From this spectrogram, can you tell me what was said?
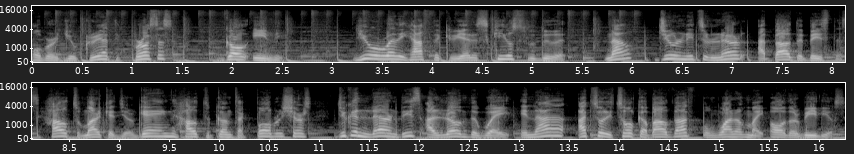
over your creative process, go indie. You already have the creative skills to do it. Now, you need to learn about the business, how to market your game, how to contact publishers. You can learn this along the way, and I actually talk about that on one of my other videos.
